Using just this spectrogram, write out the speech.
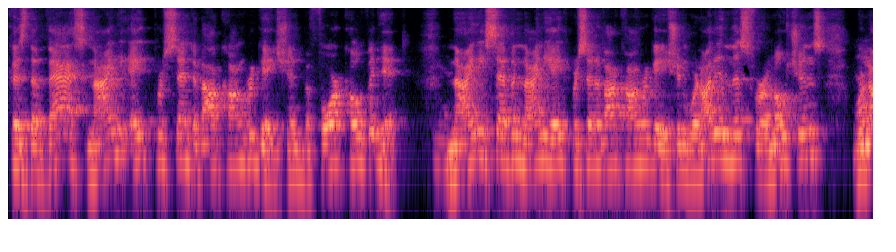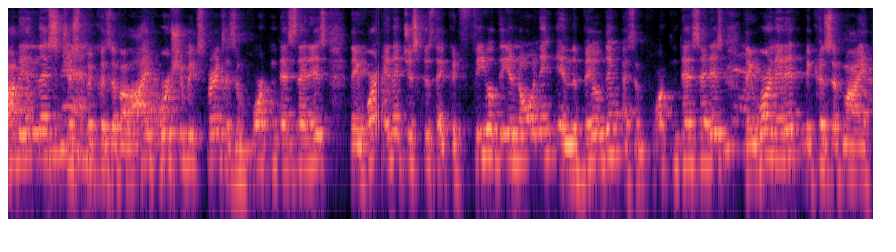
Because the vast 98% of our congregation before COVID hit 97, 98% of our congregation, we're not in this for emotions. We're not in this just because of a live worship experience, as important as that is. They weren't in it just because they could feel the anointing in the building, as important as that is. They weren't in it because of my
